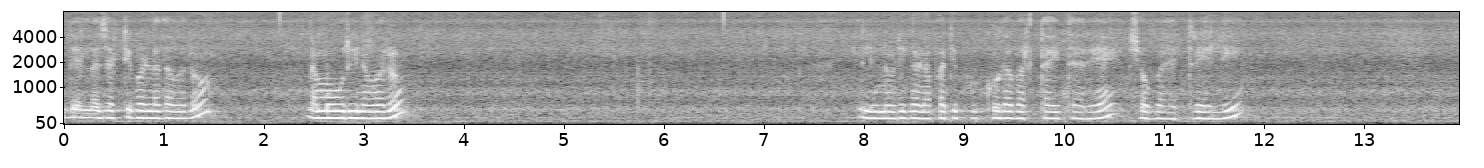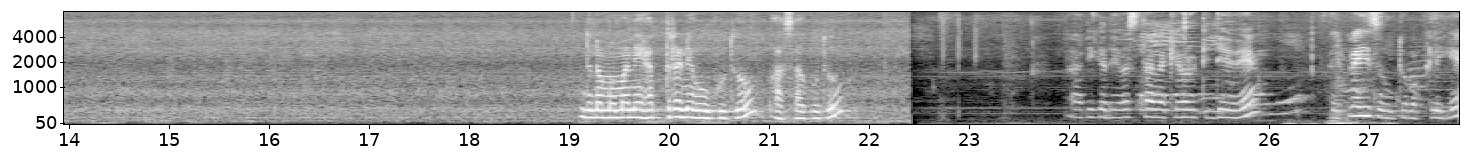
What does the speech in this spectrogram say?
ಇದೆಲ್ಲ ಜಟ್ಟಿಬಳ್ಳದವರು ನಮ್ಮ ಊರಿನವರು. ಇಲ್ಲಿ ನೋಡಿ ಗಣಪತಿ ಕೂಡ ಬರ್ತಾ ಇದ್ದಾರೆ ಶೋಭಾಯಾತ್ರೆಯಲ್ಲಿ. ಇದು ನಮ್ಮ ಮನೆ ಹತ್ರನೇ ಹೋಗುದು ಪಾಸ್ ನಾವೀಗ ದೇವಸ್ಥಾನಕ್ಕೆ ಹೊರಟಿದ್ದೇವೆ. ಸರ್ಪ್ರೈಸ್ ಪ್ರೈಸ್ ಉಂಟು ಮಕ್ಕಳಿಗೆ.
